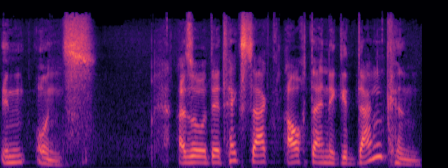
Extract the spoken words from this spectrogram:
in uns. Also der Text sagt, auch deine Gedanken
